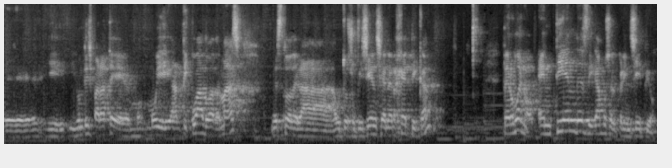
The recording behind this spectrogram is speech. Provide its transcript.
eh, y, y, un disparate muy anticuado además, esto de la autosuficiencia energética. Pero bueno, entiendes, digamos, el principio.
